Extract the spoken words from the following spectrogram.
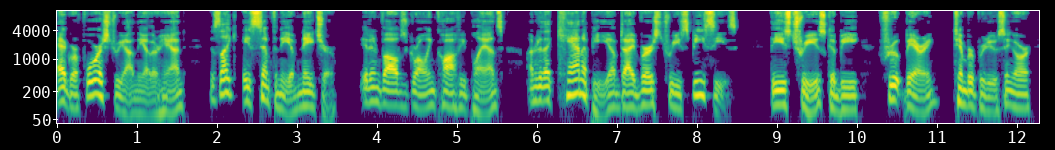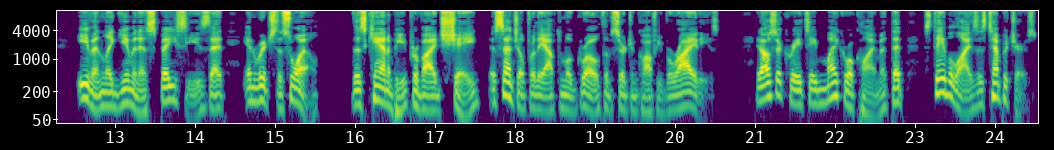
Agroforestry, on the other hand, is like a symphony of nature. It involves growing coffee plants under the canopy of diverse tree species. These trees could be fruit bearing, timber producing, or even leguminous species that enrich the soil. This canopy provides shade, essential for the optimal growth of certain coffee varieties. It also creates a microclimate that stabilizes temperatures,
